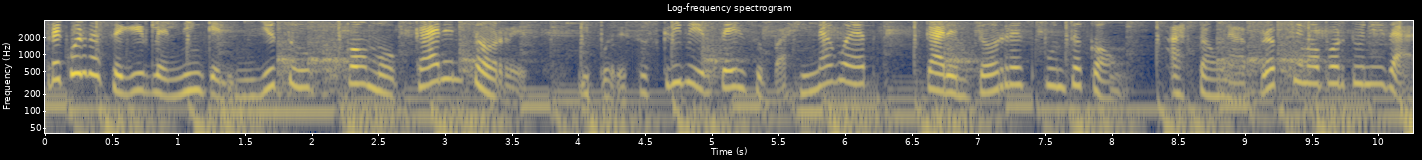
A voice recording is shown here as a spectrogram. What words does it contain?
Recuerda seguirle en LinkedIn y YouTube como Karen Torres y puedes suscribirte en su página web karentorres.com. Hasta una próxima oportunidad.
